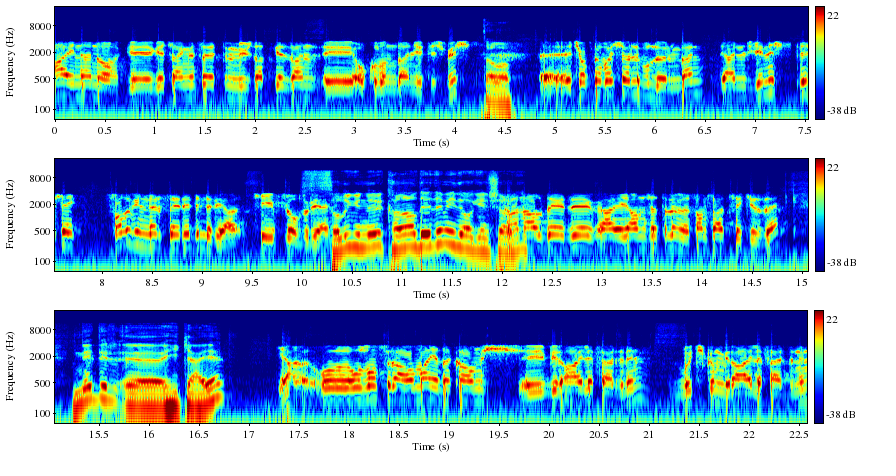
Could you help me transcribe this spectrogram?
Aynen o. Ge- geçen gün seyrettim Müjdat Gezen e, okulundan yetişmiş. Tamam. Ee, çok da başarılı buluyorum ben. Yani geniş bir şey salı günleri seyredilir ya. Keyifli olur yani. Salı günleri Kanal D'de miydi o genç abi? Kanal D'de yanlış hatırlamıyorsam saat 8'de. Nedir e, hikaye? Yani o, uzun süre Almanya'da kalmış e, bir aile ferdinin, bıçkın bir aile ferdinin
